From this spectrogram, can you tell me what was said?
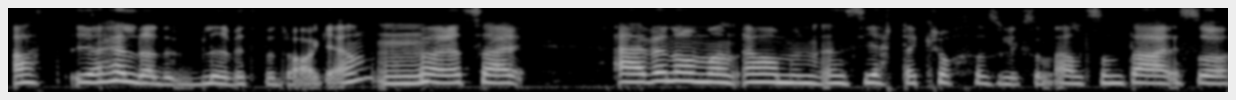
att jag hellre hade blivit bedragen. Mm. För att så här, även om man, ja, men ens hjärta krossas och liksom allt sånt där så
